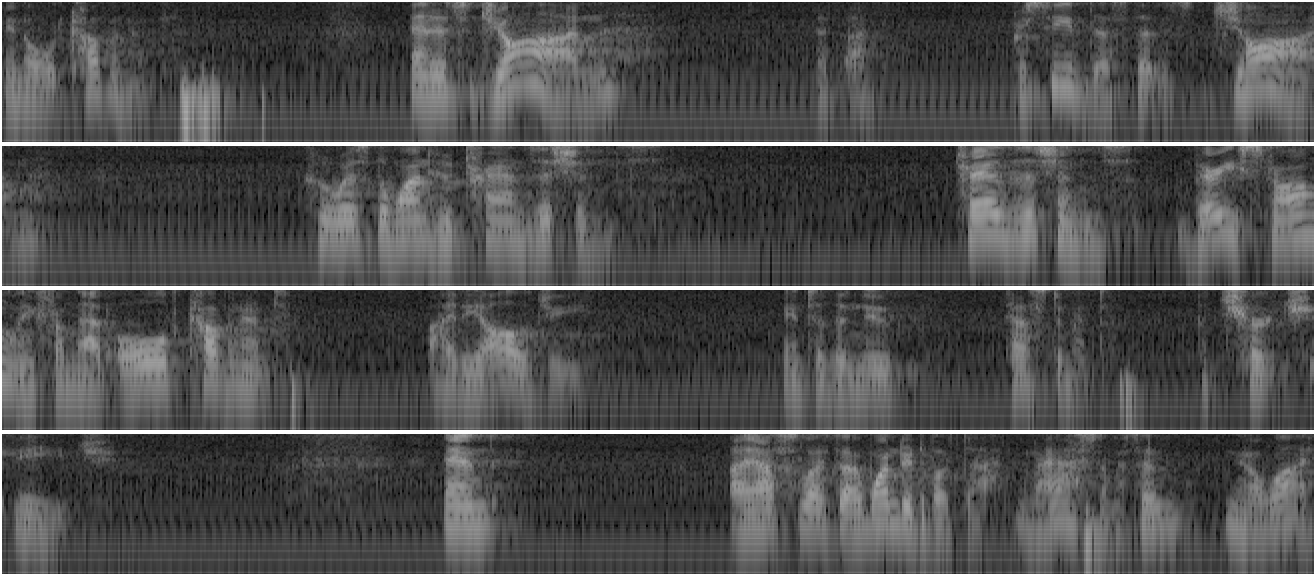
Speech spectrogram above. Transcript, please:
in Old Covenant. And it's John, I've perceived this, that it's John who is the one who transitions. Transitions very strongly from that Old Covenant ideology into the New Testament, the church age. And I asked, I, wondered about that. And I asked him, I said, you know, why?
